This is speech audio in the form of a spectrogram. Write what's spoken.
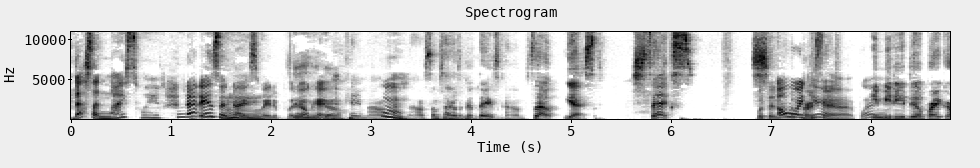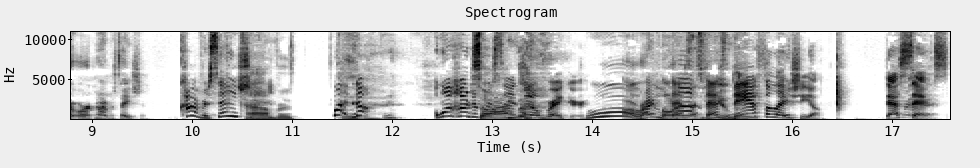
That's a nice way of putting That is a nice way to put it. Okay. it came out. came out. Sometimes good things come. So yes, sex with oh, another Oh, person, yeah. What? immediate deal breaker or a conversation. Conversation. Converse. what? No. one hundred percent deal breaker. All right, Lauren, that's, that's for you. And fellatio. That's sex.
